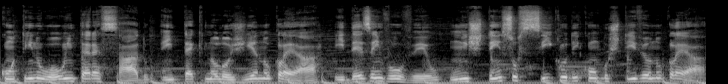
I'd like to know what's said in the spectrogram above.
continuou interessado em tecnologia nuclear e desenvolveu um extenso ciclo de combustível nuclear,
